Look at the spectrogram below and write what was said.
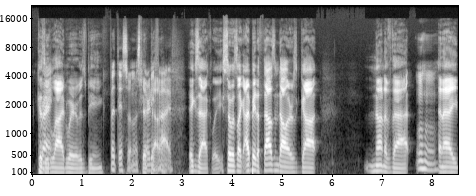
because Right. he lied where it was being but this one was thirty five. Exactly. So it's like I paid a thousand dollars, got none of that, Mm-hmm. and I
